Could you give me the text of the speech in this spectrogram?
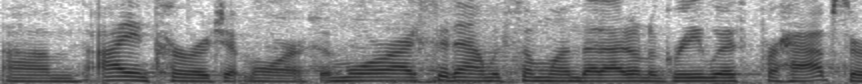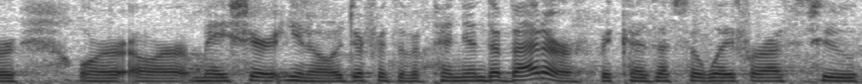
um, I encourage it more. The more I sit down with someone that I don't agree with, perhaps, or, or, or may share, you know, a difference of opinion, the better, because that's a way for us to,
